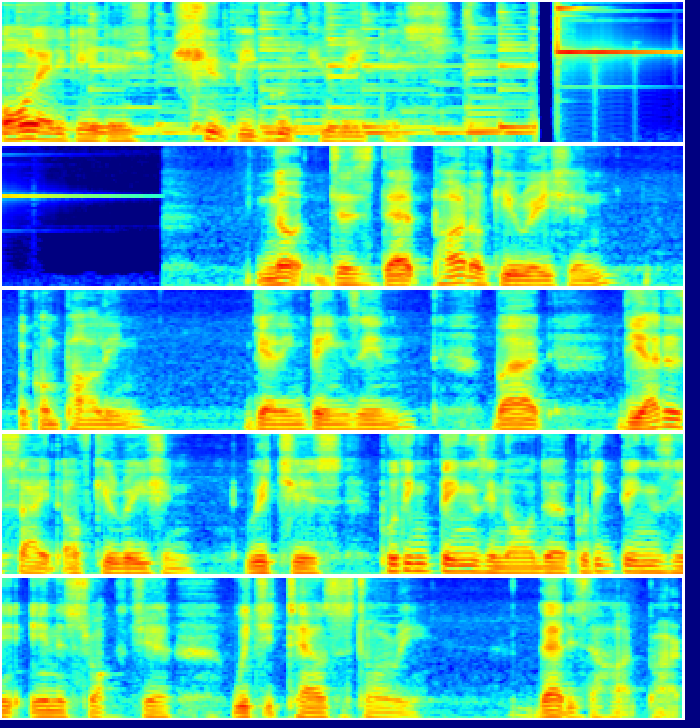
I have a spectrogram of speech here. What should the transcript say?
all educators should be good curators. Not just that part of curation, compiling, getting things in, but the other side of curation, which is putting things in order, putting things in, a structure which it tells a story. That is the hard part.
